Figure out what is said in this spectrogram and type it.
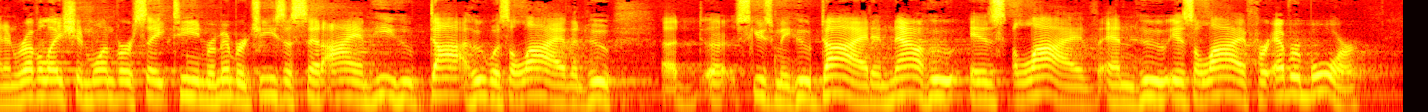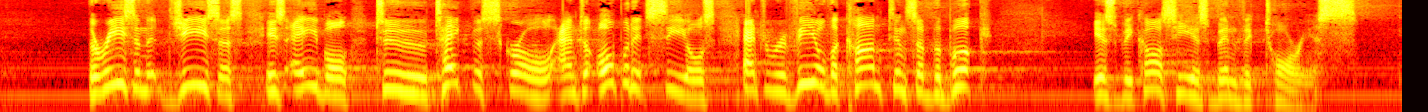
And in Revelation 1, verse 18, remember, Jesus said, I am he who, di- who was alive and who, uh, uh, excuse me, who died and now who is alive and who is alive forevermore. The reason that Jesus is able to take the scroll and to open its seals and to reveal the contents of the book is because he has been victorious.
